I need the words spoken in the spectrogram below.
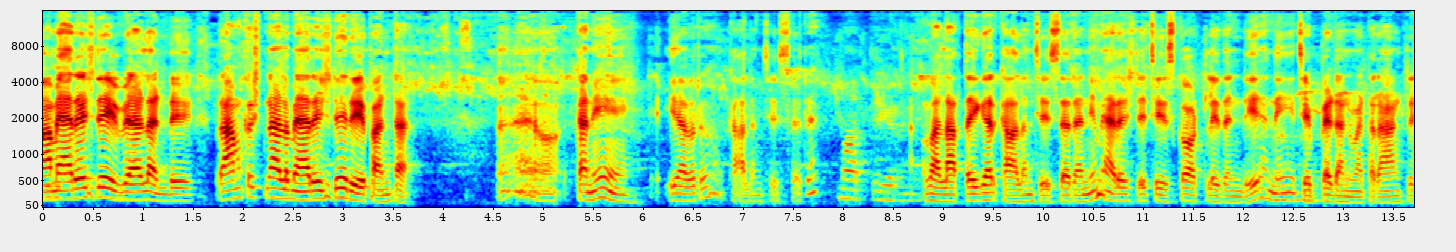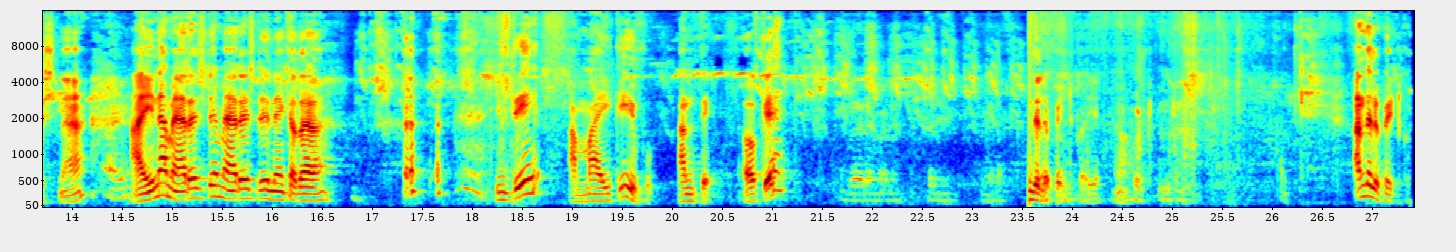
మా మ్యారేజ్ డే ఇవాళ అండి రామకృష్ణ వాళ్ళ మ్యారేజ్ డే రేపు అంట కానీ ఎవరు కాలం చేశారు? వాళ్ళ అత్తయ్య గారు కాలం చేశారని మ్యారేజ్ డే చేసుకోవట్లేదండి అని చెప్పాడు అనమాట రామకృష్ణ. అయినా మ్యారేజ్ డే మ్యారేజ్ డేనే కదా. ఇది అమ్మాయికి ఇవ్వు. అంతే. ఓకే అందులో. పట్టుకుంటా అందులో పెట్టుకో.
